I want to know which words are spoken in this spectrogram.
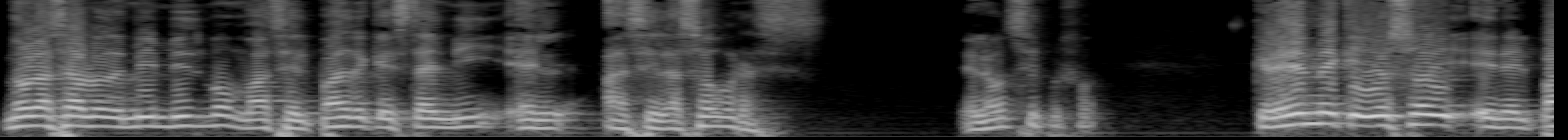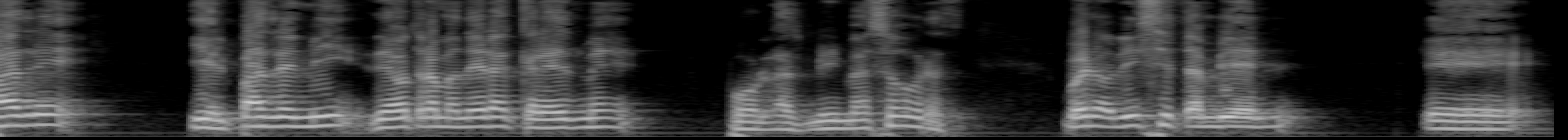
no las hablo de mí mismo, más el Padre que está en mí, Él hace las obras. El once, por favor. Creedme que yo soy en el Padre y el Padre en mí, de otra manera creedme por las mismas obras. Bueno, dice también que,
